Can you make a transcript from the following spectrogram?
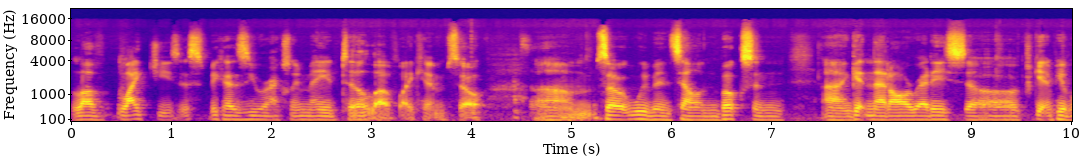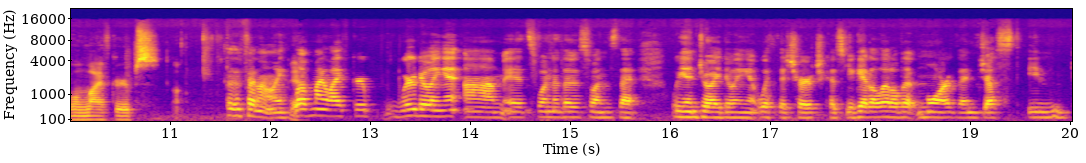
love like Jesus because you were actually made to love like Him. So, um, so we've been selling books and uh, getting that all ready. So getting people in life groups. Definitely. Yeah. Love My Life group. We're doing it. Um, it's one of those ones that we enjoy doing it with the church because you get a little bit more than just in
